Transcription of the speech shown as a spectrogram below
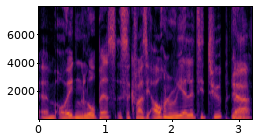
ähm, Eugen Lopez, ist ja quasi auch ein Reality-Typ, Ja.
